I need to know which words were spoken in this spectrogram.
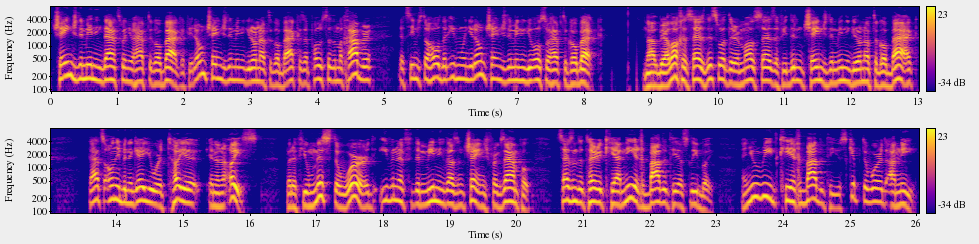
change the meaning, that's when you have to go back. If you don't change the meaning, you don't have to go back, as opposed to the mechaber that seems to hold that even when you don't change the meaning, you also have to go back. Now the Bialacha says this is what the Ramah says: if you didn't change the meaning, you don't have to go back. That's only benegay you were toya in an ice. But if you miss the word, even if the meaning doesn't change, for example, it says in the Torah, "Kianir badati asliboy." And you read ki you skip the word ani,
